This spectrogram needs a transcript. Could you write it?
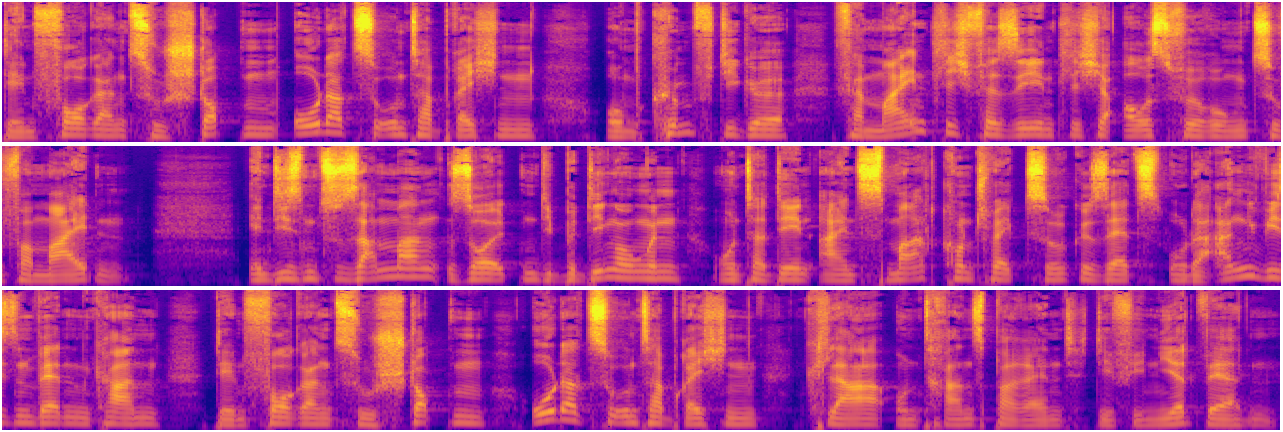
den Vorgang zu stoppen oder zu unterbrechen, um künftige vermeintlich versehentliche Ausführungen zu vermeiden. In diesem Zusammenhang sollten die Bedingungen, unter denen ein Smart Contract zurückgesetzt oder angewiesen werden kann, den Vorgang zu stoppen oder zu unterbrechen, klar und transparent definiert werden.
